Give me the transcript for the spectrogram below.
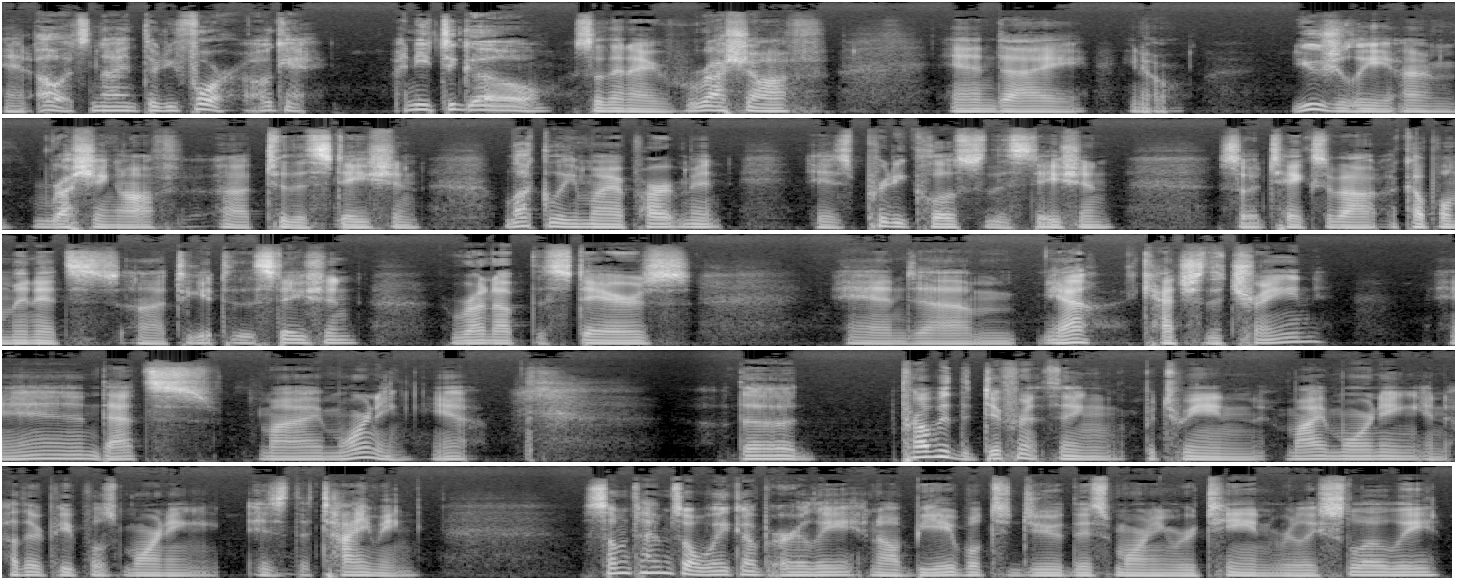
and oh, it's 9:34. Okay. I need to go. So then I rush off and I, you know, usually I'm rushing off uh, to the station. Luckily my apartment is pretty close to the station, so it takes about a couple minutes uh, to get to the station, run up the stairs, and um, yeah, catch the train, and that's my morning. Yeah. The probably the different thing between my morning and other people's morning is the timing. Sometimes I'll wake up early and I'll be able to do this morning routine really slowly,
